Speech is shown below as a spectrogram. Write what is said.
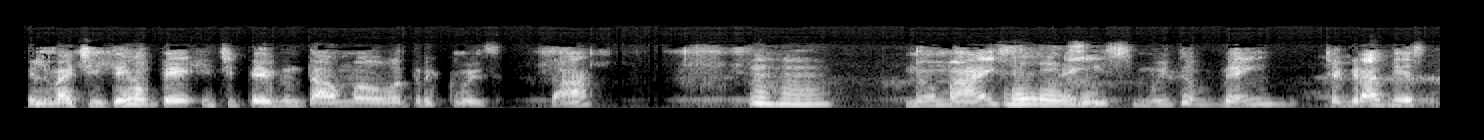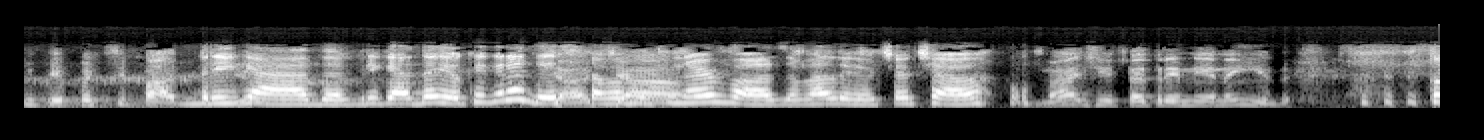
Ele vai te interromper e te perguntar uma outra coisa, tá? Uhum. No mais, Beleza. é isso. Muito bem. Te agradeço por ter participado. Obrigada, viu? obrigada. Eu que agradeço. Tchau, Estava tchau. muito nervosa. Valeu. Tchau, tchau. Imagina, tá tremendo ainda. Tô.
